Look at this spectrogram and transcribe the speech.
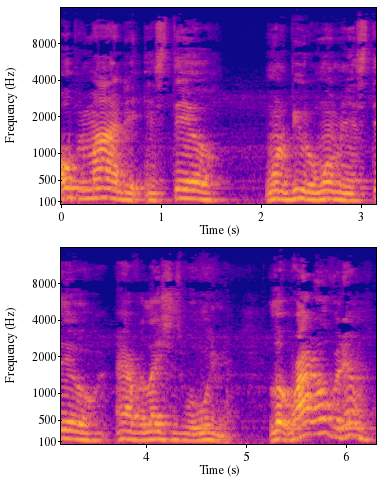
open minded and still want to be with a woman and still have relations with women. Look right over them.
